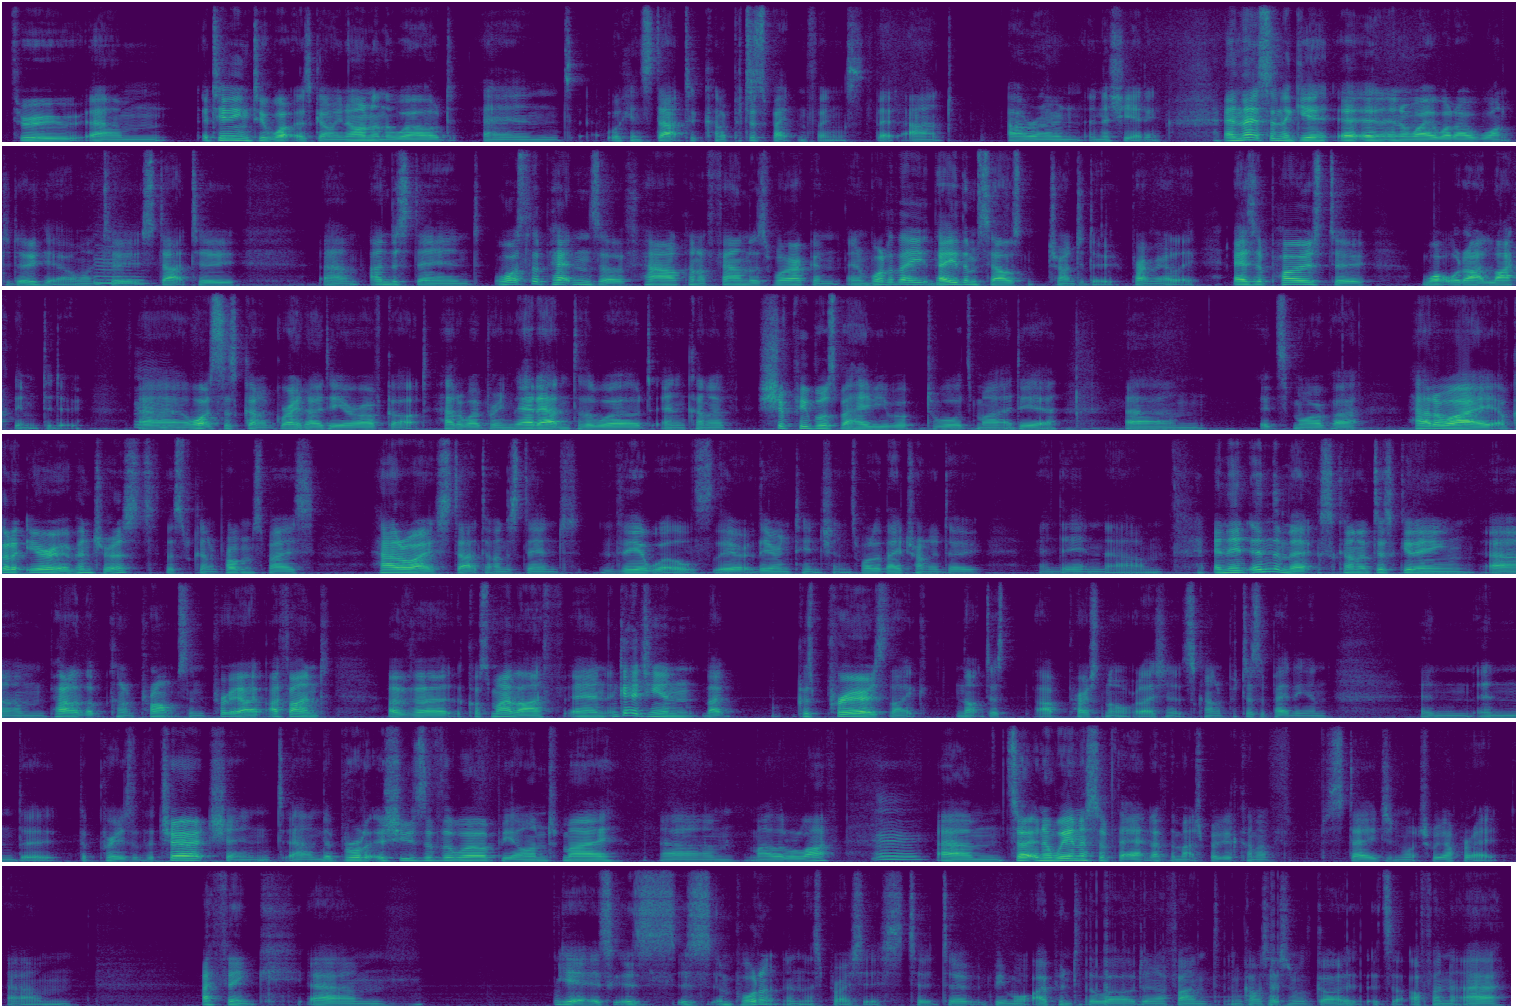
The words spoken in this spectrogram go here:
through um, attending to what is going on in the world, and we can start to kind of participate in things that aren't our own initiating, and that's in a in, in a way what I want to do here. I want to Mm. start to um, understand what's the patterns of how kind of founders work and, and what are they they themselves trying to do primarily as opposed to what would I like them to do? Uh, what's this kind of great idea I've got? How do I bring that out into the world and kind of shift people's behavior towards my idea? Um, it's more of a how do I I've got an area of interest this kind of problem space. How do I start to understand their wills their their intentions? What are they trying to do and then um, and then in the mix kind of just getting um, part of the kind of prompts and prayer I, I find over the course of my life and engaging in like because prayer is like not just our personal relation it's kind of participating in in in the the prayers of the church and um, the broader issues of the world beyond my um, my little life Mm. um, so an awareness of that, of the much bigger kind of stage in which we operate, um, I think, um, yeah, is, is is important in this process to, to be more open to the world. And I find in conversation with God, it's often a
